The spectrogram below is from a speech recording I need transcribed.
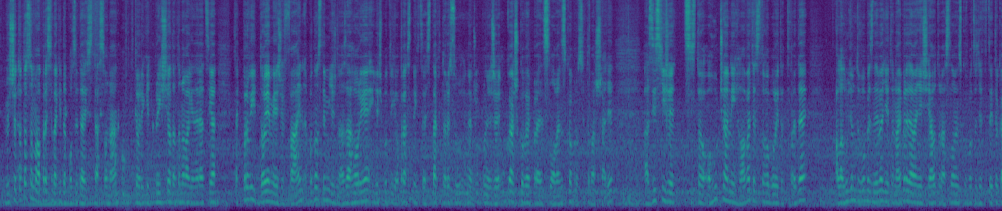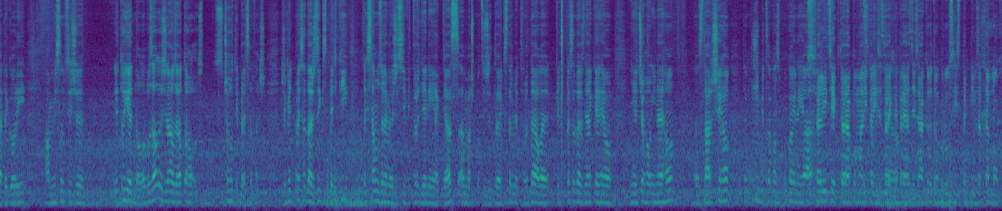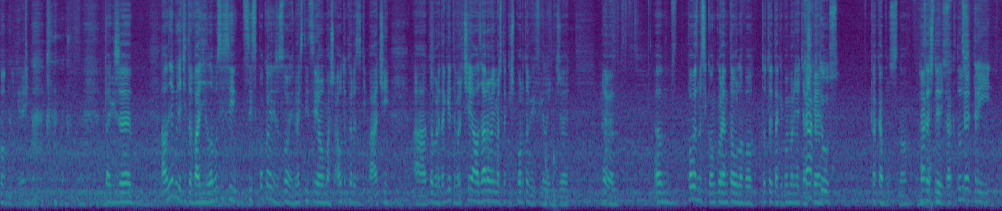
Vieš čo, toto som mal presne takýto pocit aj z Tasona, ktorý keď prišiel táto nová generácia, tak prvý dojem je, že fajn, a potom s tým ideš na záhorie, ideš po tých otrasných cestách, ktoré sú ináč úplne že ukážkové pre Slovensko, proste to máš všade, a zistíš, že si z toho ohúčaný, hlava ťa z toho boli to tvrdé, ale ľuďom to vôbec nevadí, je to najpredávanejšie auto na Slovensku v podstate v tejto kategórii a myslím si, že je to jedno, lebo záleží naozaj od toho, z čoho ty presadáš. Že keď presadáš z X5, tak samozrejme, že si vytvrdený jak ďas a máš pocit, že to je extrémne tvrdé, ale keď presadáš z nejakého niečoho iného, e, staršieho, tak môžeš byť celkom spokojný. A z Felície, ktorá pomaly pri pre, no. prejazde zákrutou brúsi s pekným zrkadlom chodník, hej. Takže, ale nebude ti to vadiť, lebo si, si, si spokojný so svojou investíciou, máš auto, ktoré sa ti páči a dobre, tak je tvrdšie, ale zároveň máš taký športový feeling, že neviem. Um, povedzme si konkurentov, lebo toto je také pomerne ťažké. Kaktus, Kakabus, no. Kaktus, C4 Kaktus. C3,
